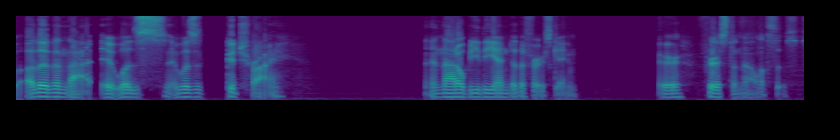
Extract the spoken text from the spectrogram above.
But other than that, it was it was a good try. And that'll be the end of the first game. Or first analysis.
